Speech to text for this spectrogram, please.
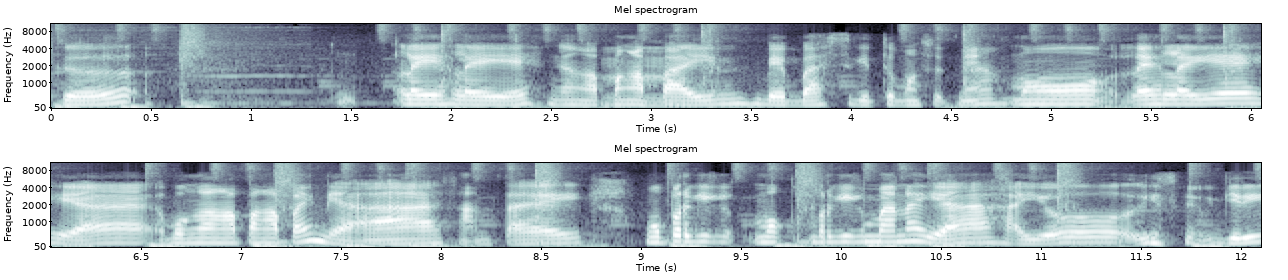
ke leyeh-leyeh nggak ngapa-ngapain bebas gitu maksudnya. Mau leyeh-leyeh ya mau nggak ngapa-ngapain ya santai. Mau pergi mau pergi ke mana ya ayo gitu. Jadi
